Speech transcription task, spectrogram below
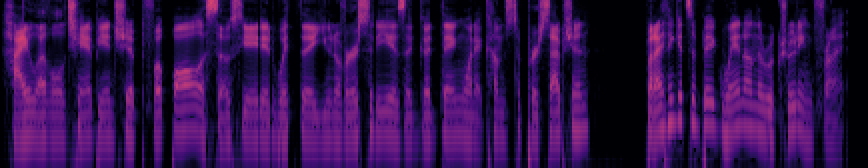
high level championship football associated with the university is a good thing when it comes to perception. But I think it's a big win on the recruiting front.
